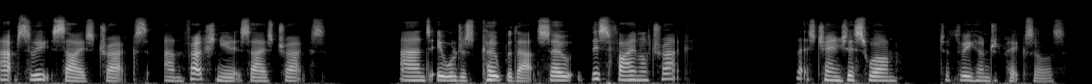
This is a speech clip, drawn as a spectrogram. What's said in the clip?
absolute size tracks and fraction unit size tracks and it will just cope with that. So this final track, let's change this one to 300 pixels.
